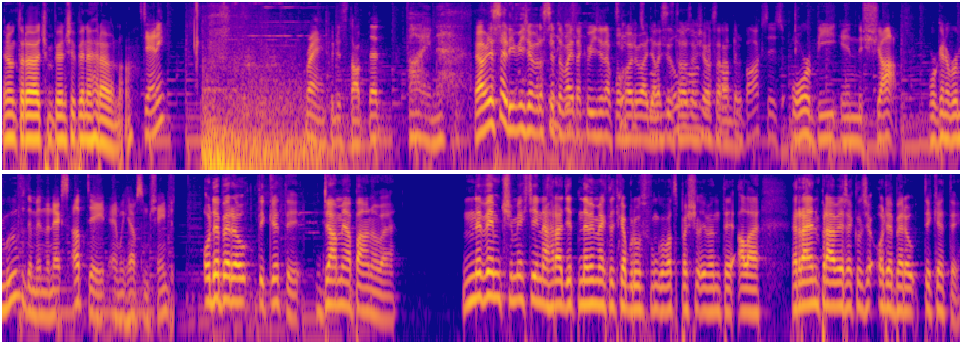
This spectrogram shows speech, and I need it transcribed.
Jenom teda championshipy nehraju, no. Danny? Ryan, could you stop that? Fine. Já mně se líbí, že prostě to mají takový, že na pohodu a dělají si z toho ze všeho srandu. We're gonna remove them in the next update, and we have some changes. Odeberou tikety, dámy a pánové. Nevím, čím je chtějí nahradit, nevím, jak teďka budou fungovat special eventy, ale Ryan právě řekl, že odeberou tikety.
